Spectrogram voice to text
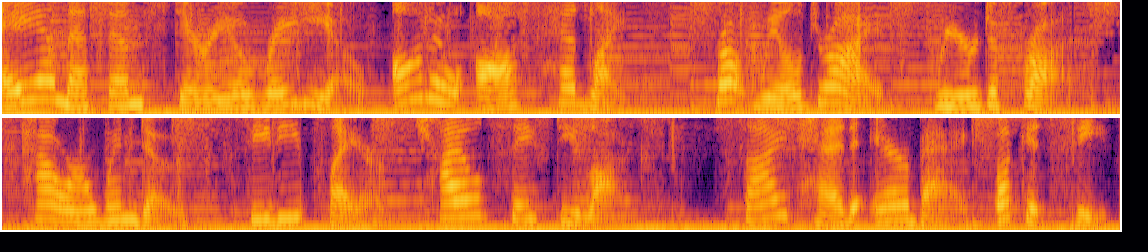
AM FM stereo radio, auto off headlights, front wheel drive, rear defrost, power windows, CD player, child safety locks, side head airbag, bucket seats,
